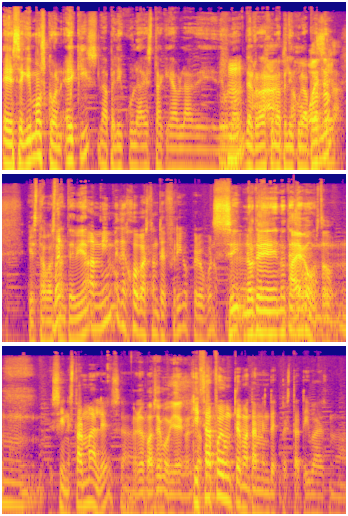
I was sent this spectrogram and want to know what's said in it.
Eh, seguimos con X, la película esta que habla de, de una- Ujú. del rodaje de Ah, una película está muy porno, guay, que está bastante Bueno, bien. A mí me dejó bastante frío, pero bueno. Sí, eh, no te, no te A mí me gustó. mm, Sin estar mal, ¿eh? O sea, Me lo pasé muy bien. con esa Quizá peli. fue un tema también de expectativas. No...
